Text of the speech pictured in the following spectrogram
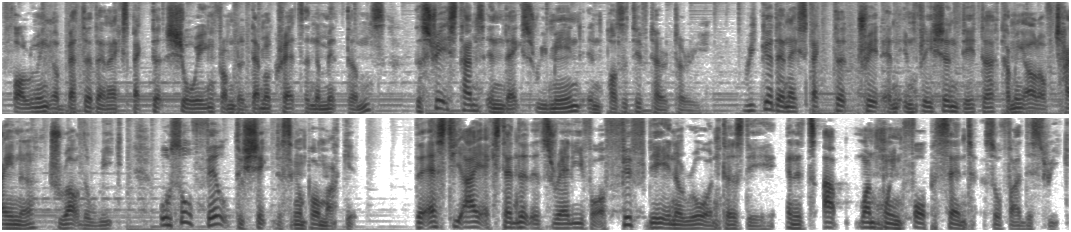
following a better than expected showing from the Democrats in the midterms, the Straits Times Index remained in positive territory. Weaker than expected trade and inflation data coming out of China throughout the week also failed to shake the Singapore market. The STI extended its rally for a fifth day in a row on Thursday, and it's up 1.4% so far this week.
